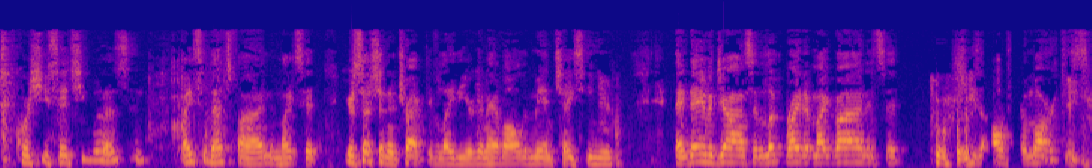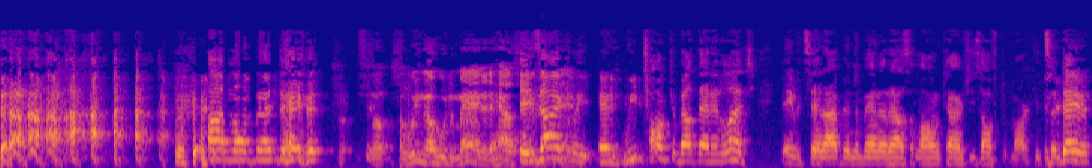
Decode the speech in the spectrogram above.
of course she said she was. And Mike said that's fine, and Mike said you're such an attractive lady, you're going to have all the men chasing you. And David Johnson looked right at Mike Vine and said, "She's off the market." I love that, David. So, so we know who the man of the house is. Exactly. And we talked about that at lunch. David said, I've been the man of the house a long time. She's off the market. So, David,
